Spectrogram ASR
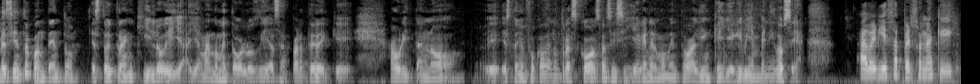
me siento contento. Estoy tranquilo y ya llamándome todos los días. Aparte de que ahorita no eh, estoy enfocado en otras cosas y si llega en el momento alguien que llegue, bienvenido sea. A ver, y esa persona que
